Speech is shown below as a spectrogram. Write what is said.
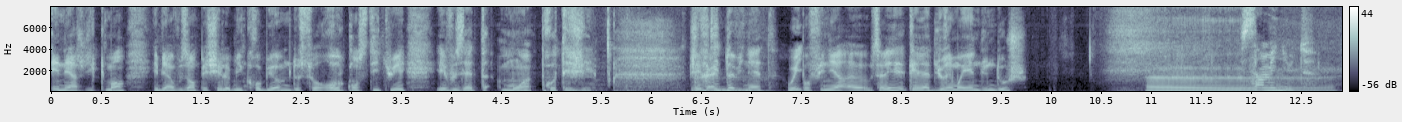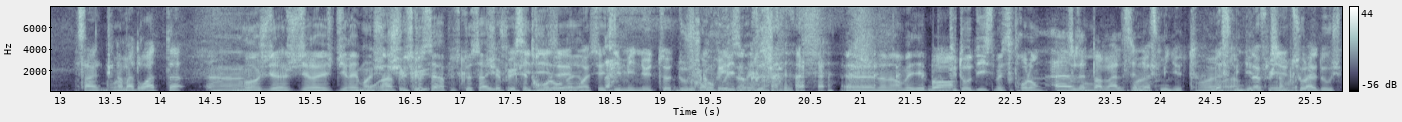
énergiquement, eh bien, vous empêchez le microbiome de se reconstituer et vous êtes moins protégé. J'ai une petite devinette Oui. pour finir. Euh, vous savez quelle est la durée moyenne d'une douche? Euh... 5 minutes. 5 Ouais. à ma droite. Euh, Moi, je dirais, je dirais, je dirais Moi, je Ah, plus que ça, plus que ça. Je il sais faut- plus C'est trop long. disait. Moi, c'est 10 minutes, 12 Douche comprises. ouais. Euh, non, non, mais Bon. plutôt 10, mais c'est trop long. ah, vous êtes pas mal, c'est Ouais. 9 minutes. Ouais, 9 voilà. minutes. 9 tout minutes sous la douche.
